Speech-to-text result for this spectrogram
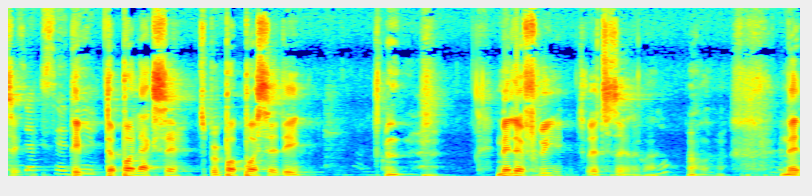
Tu n'as pas l'accès. Tu ne peux pas posséder. Mais le fruit, tu voulais-tu dire quoi? Non. Mais,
